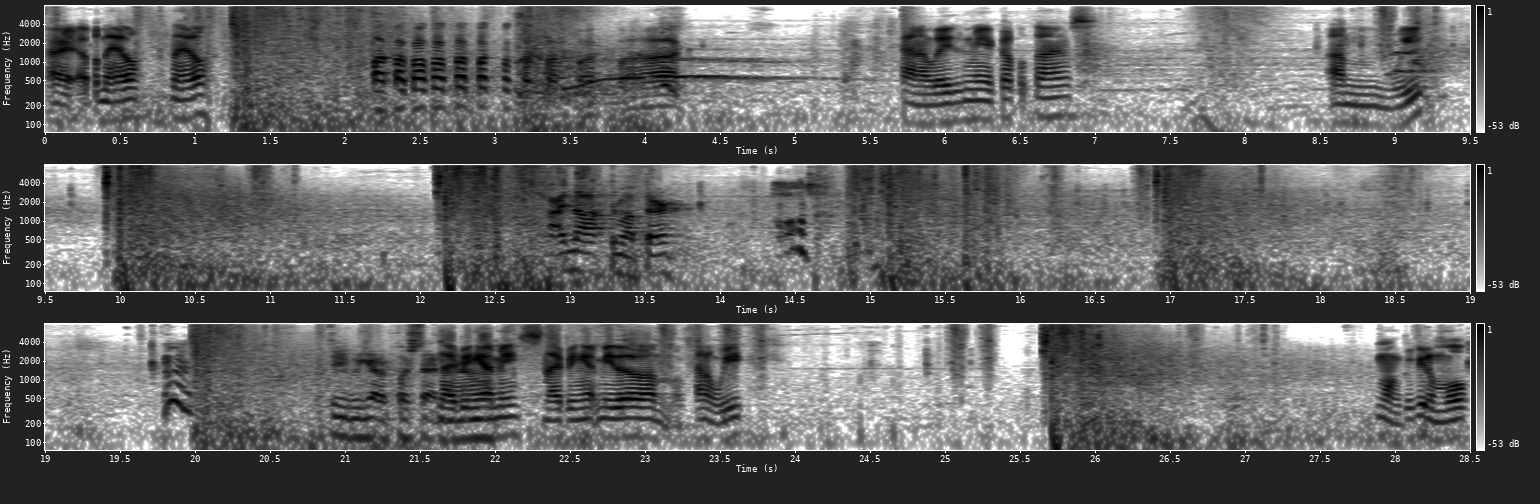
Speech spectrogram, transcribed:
Alright, up on the hill. On the hill. Fuck, fuck, fuck, fuck, fuck, fuck, fuck, fuck, fuck, fuck, fuck. Kinda lated me a couple times. I'm weak. I knocked him up there. Dude, we gotta push that Sniping now. at me. Sniping at me though. I'm, I'm kinda weak. Come on, go get him, Wolf.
